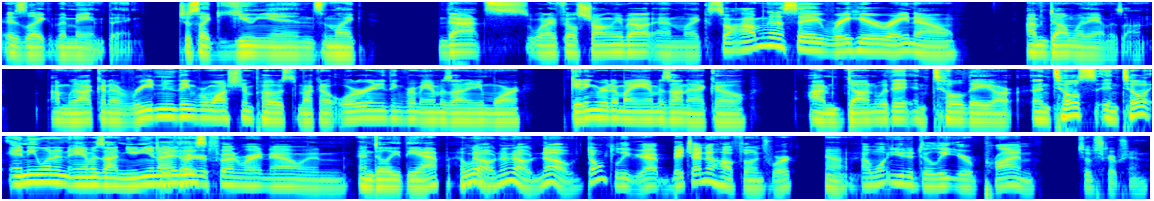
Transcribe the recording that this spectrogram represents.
is, like, the main thing. Just, like, unions and, like, that's what I feel strongly about. And like, so I'm gonna say right here, right now, I'm done with Amazon. I'm not gonna read anything from Washington Post. I'm not gonna order anything from Amazon anymore. Getting rid of my Amazon Echo. I'm done with it until they are until until anyone in Amazon unionizes. Take out your phone right now and and delete the app. I no, no, no, no. Don't delete your app, bitch. I know how phones work. No. I want you to delete your Prime subscription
